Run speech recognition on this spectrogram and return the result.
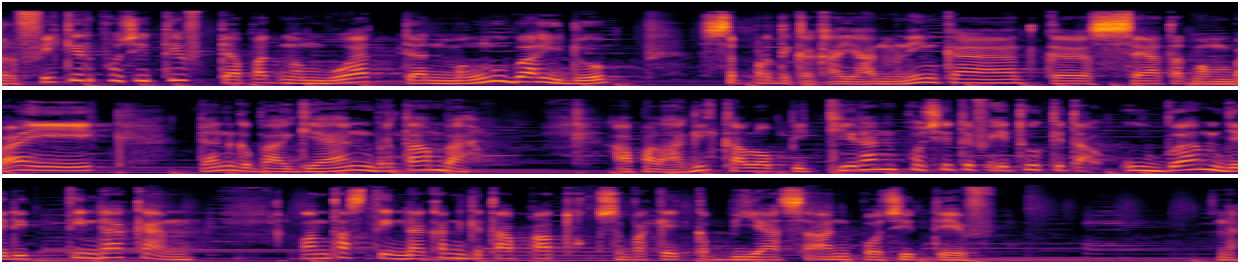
berpikir positif dapat membuat dan mengubah hidup seperti kekayaan meningkat, kesehatan membaik, dan kebahagiaan bertambah. Apalagi kalau pikiran positif itu kita ubah menjadi tindakan. Lantas tindakan kita patok sebagai kebiasaan positif. Nah,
